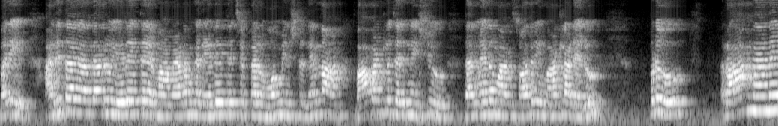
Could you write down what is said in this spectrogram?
మరి అనిత గారు ఏదైతే మా మేడం గారు ఏదైతే చెప్పారు హోమ్ మినిస్టర్ నిన్న బాపట్ల జరిగిన ఇష్యూ దాని మీద మా సోదరి మాట్లాడారు. ఇప్పుడు రాగానే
